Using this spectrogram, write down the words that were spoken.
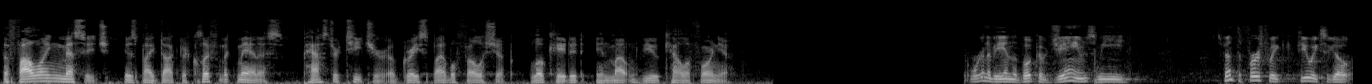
The following message is by Dr. Cliff McManus, pastor teacher of Grace Bible Fellowship, located in Mountain View, California. We're going to be in the book of James. We spent the first week, a few weeks ago,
